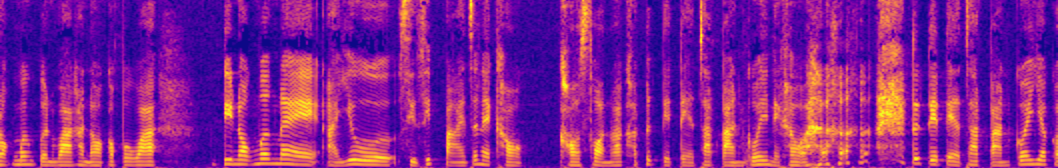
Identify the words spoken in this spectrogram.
นอกเมืองเปิ้นว่าค่ะเนาะก็เปิ้ว่า ตีนอกเมืองในอายุ40ปลายจังได๋เขา เขาสอนว่าเขาตึกเตะจัดปานก้อยเนี่ยค่ะว่าตึกเตะจัดปานก้อยเยาก็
